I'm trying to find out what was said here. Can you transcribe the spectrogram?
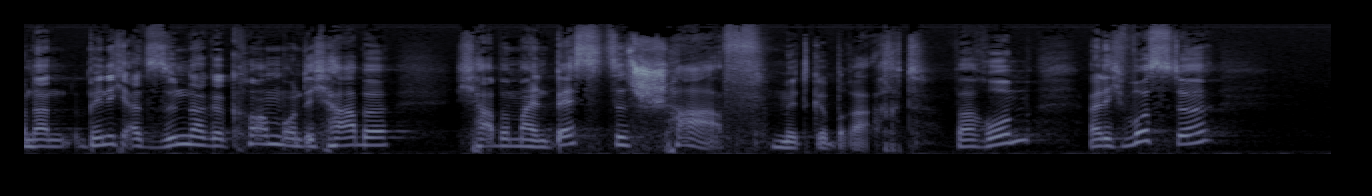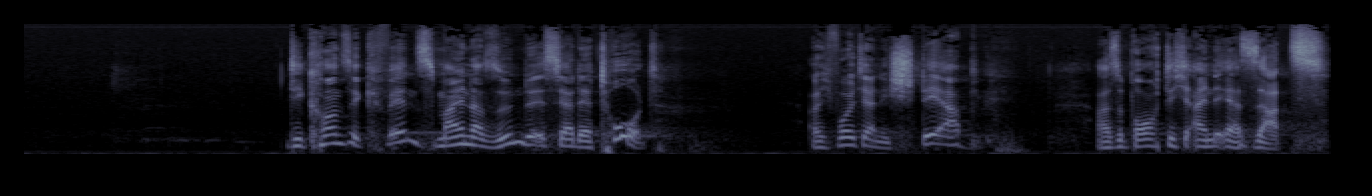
Und dann bin ich als Sünder gekommen und ich habe, ich habe mein bestes Schaf mitgebracht. Warum? Weil ich wusste, die Konsequenz meiner Sünde ist ja der Tod. Aber ich wollte ja nicht sterben. Also brauchte ich einen Ersatz.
